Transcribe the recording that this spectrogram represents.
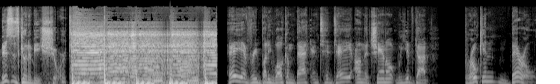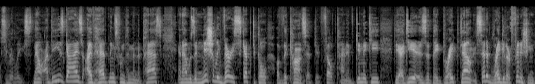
This is to be short. Hey, everybody, welcome back. And today on the channel, we have got Broken Barrels released. Now, uh, these guys, I've had things from them in the past, and I was initially very skeptical of the concept. It felt kind of gimmicky. The idea is that they break down, instead of regular finishing,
